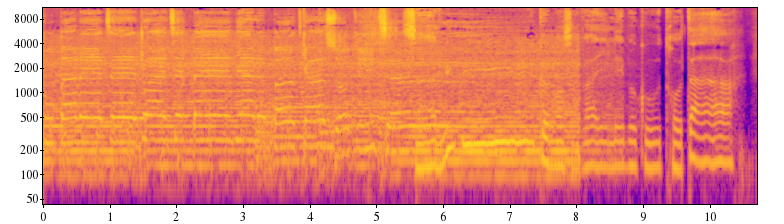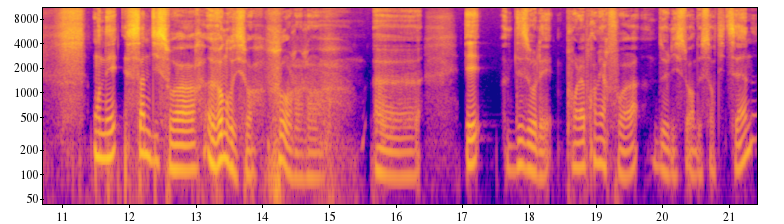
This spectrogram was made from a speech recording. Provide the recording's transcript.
Pour parler de cette joie, de cette peine, y a le podcast sorti de. Salut Comment ça va? Il est beaucoup trop tard. On est samedi soir, euh, vendredi soir. Oh là là. Euh, et désolé, pour la première fois de l'histoire de sortie de scène,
